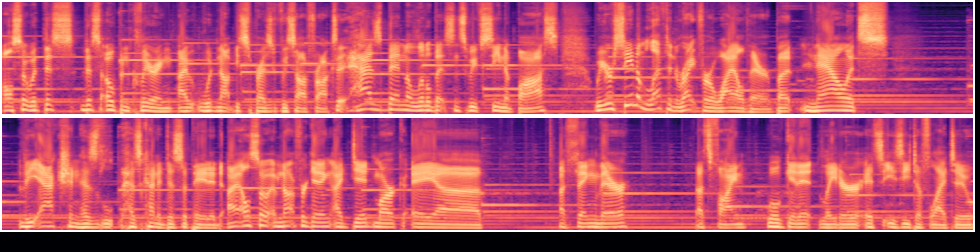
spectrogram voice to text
Also, with this this open clearing, I would not be surprised if we saw frogs. It has been a little bit since we've seen a boss. We were seeing them left and right for a while there, but now it's the action has has kind of dissipated. I also am not forgetting I did mark a uh, a thing there. That's fine. We'll get it later. It's easy to fly to.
